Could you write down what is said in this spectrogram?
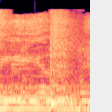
feeling.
